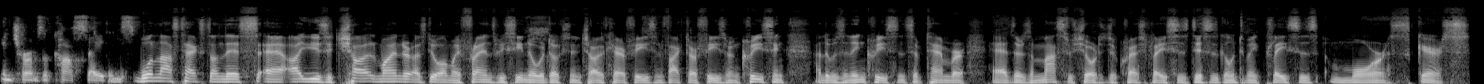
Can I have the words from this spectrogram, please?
in terms of cost savings. One last text on this: uh, I use a childminder, as do all my friends. We see no reduction in childcare fees. In fact, our fees are increasing, and there was an increase in September. Uh, there's a massive shortage of creche places. This is going to make places more scarce.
